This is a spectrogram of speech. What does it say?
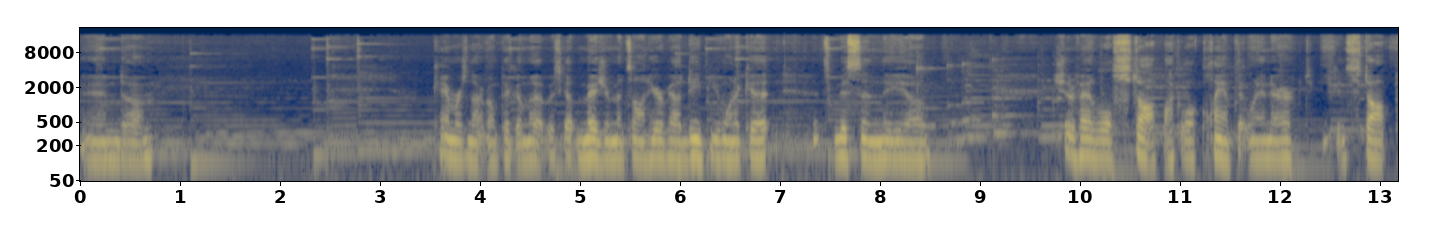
And um, camera's not going to pick them up. It's got measurements on here of how deep you want to cut. It's missing the, uh, should have had a little stop, like a little clamp that went in there. You can stop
